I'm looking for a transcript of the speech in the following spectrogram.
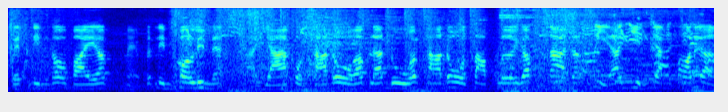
เฟสลินเข้าไปครับแหมเฟสลินฟอร์ลินเนี่ยฉายากดชาโดครับแล้วดูครับชาโดสับเลยครับน่าจะเสียหยินอย่างต่อเนื่อง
